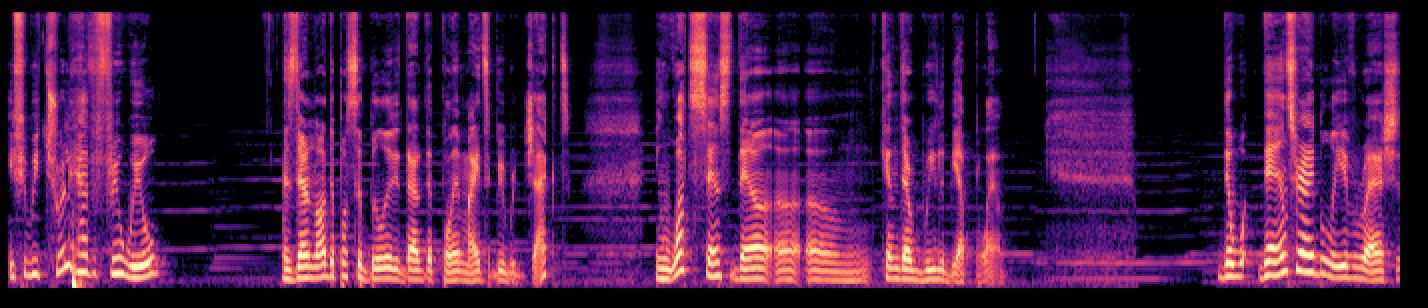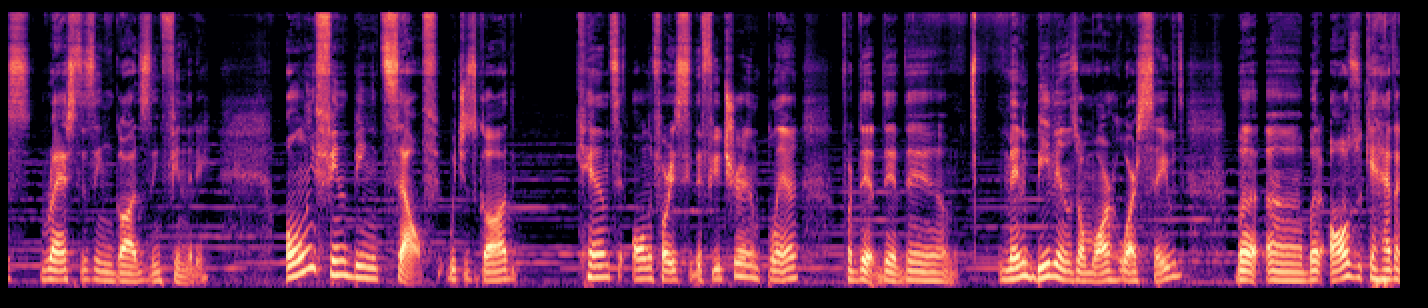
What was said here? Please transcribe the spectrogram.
if we truly have free will, is there not the possibility that the plan might be rejected? In what sense then uh, um, can there really be a plan? The, the answer, I believe, rests, rests in God's infinity. Only thing being itself, which is God, can't only foresee the future and plan for the, the, the many billions or more who are saved, but uh, but also can have a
